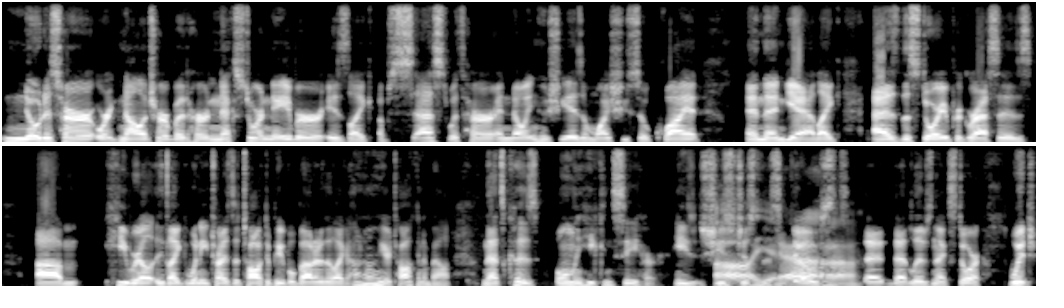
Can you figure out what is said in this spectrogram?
notice her or acknowledge her. But her next door neighbor is like obsessed with her and knowing who she is and why she's so quiet. And then yeah, like as the story progresses, um, he really like when he tries to talk to people about her, they're like, I don't know who you're talking about, and that's because only he can see her. He's she's Oh, just this yeah. ghost that that lives next door. Which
